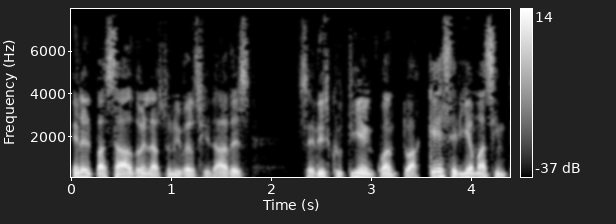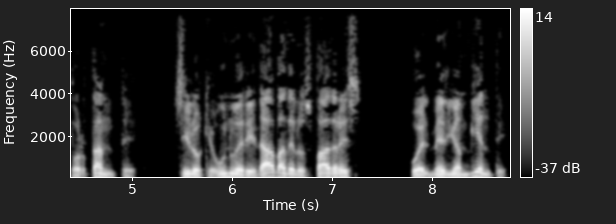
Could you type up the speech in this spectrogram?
En el pasado, en las universidades, se discutía en cuanto a qué sería más importante, si lo que uno heredaba de los padres o el medio ambiente.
